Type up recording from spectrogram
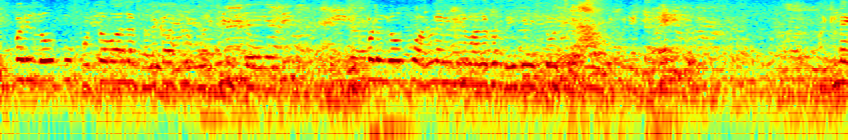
ఎప్పటిలోపు కొత్త వాళ్ళ దరఖాస్తులు పరిశీలిస్తాం ఎప్పటిలోపు అరుణమైన వాళ్ళకు పెన్షన్ ఇస్తాం చెప్పాలని అట్లే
